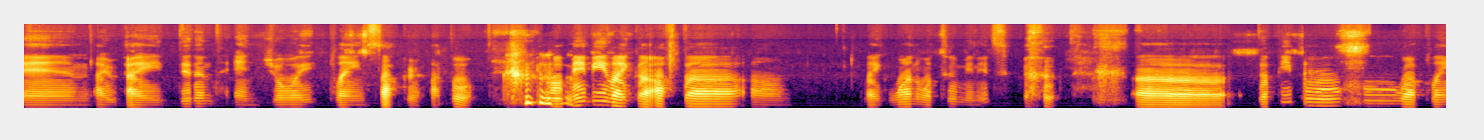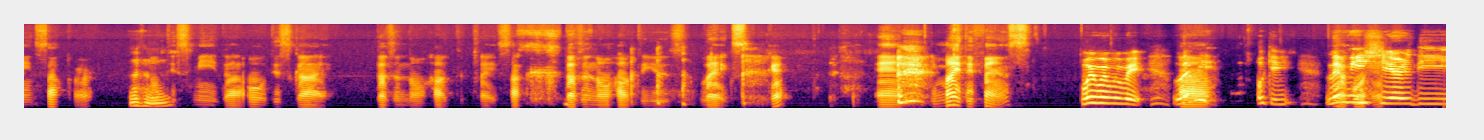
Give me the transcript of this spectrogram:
and I I didn't enjoy playing soccer at all. Maybe like uh, after um, like one or two minutes, uh, the people who were playing soccer Mhm. noticed me that oh this guy doesn't know how to play soccer, doesn't know how to use legs. Okay, and in my defense, Wait, wait, wait, wait. Let Um, me. Okay, let yeah, me share the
